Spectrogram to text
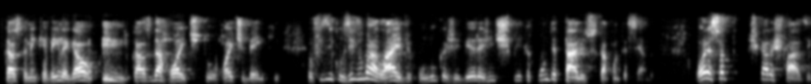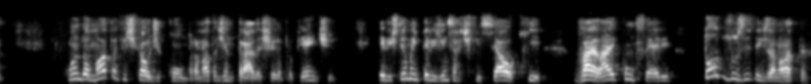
um caso também que é bem legal, o caso da Reut, do Reut Bank. Eu fiz inclusive uma live com o Lucas Ribeiro e a gente explica com detalhes o que está acontecendo. Olha só o que os caras fazem. Quando a nota fiscal de compra, a nota de entrada chega para o cliente, eles têm uma inteligência artificial que vai lá e confere todos os itens da nota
